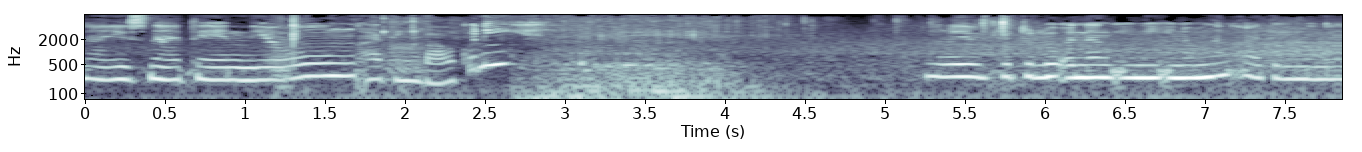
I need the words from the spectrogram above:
Inayos natin yung ating balcony. Para yung tutuluan ng iniinom ng ating mga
